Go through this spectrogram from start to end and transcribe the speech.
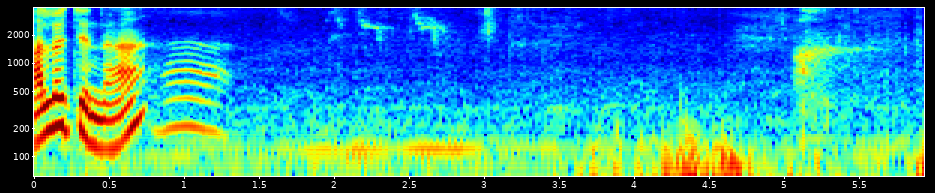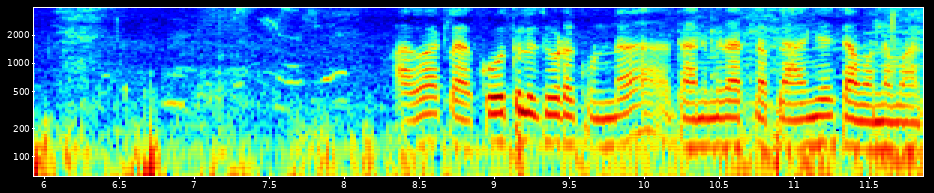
మళ్ళీ వచ్చిందా అగో అట్లా కోతులు చూడకుండా దాని మీద అట్లా ప్లాన్ చేసామన్నమాట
